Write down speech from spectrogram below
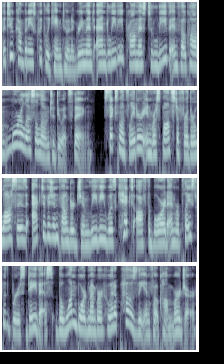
The two companies quickly came to an agreement, and Levy promised to leave Infocom more or less alone to do its thing. Six months later, in response to further losses, Activision founder Jim Levy was kicked off the board and replaced with Bruce Davis, the one board member who had opposed the Infocom merger.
